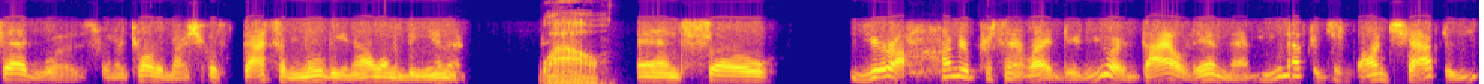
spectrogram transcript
said was, when I told her about it, she goes, "That's a movie, and I want to be in it." Wow! And so you're a hundred percent right, dude. You are dialed in, man. Even after just one chapter, you,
